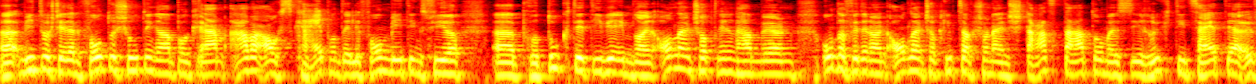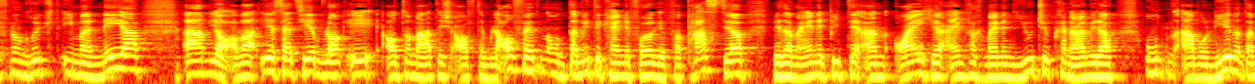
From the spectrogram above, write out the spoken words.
Äh, Mittwoch steht ein Fotoshooting am Programm, aber auch Skype und Telefonmeetings für äh, Produkte, die wir im neuen Online-Shop drinnen haben werden. Und auch für den neuen Online-Shop gibt es auch schon ein Startdatum. Es rückt die Zeit der Eröffnung rückt immer näher. Ähm, ja, aber ihr seid hier im Vlog eh automatisch auf dem Laufenden und damit ihr keine Folge verpasst, ja, wieder meine Bitte an euch, ja, einfach meinen YouTube-Kanal wieder unten abonnieren und damit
